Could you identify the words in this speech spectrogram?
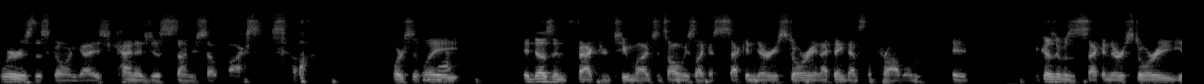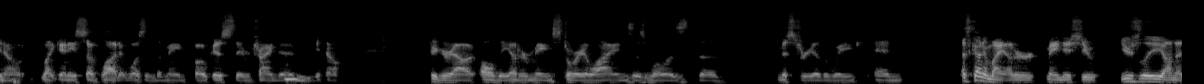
where is this going, guys? You kind of just on your soapbox. So fortunately, Yeah. it doesn't factor too much. It's always like a secondary story, and I think that's the problem. It because it was a secondary story, you know, like any subplot, it wasn't the main focus. They were trying to, Mhm. you know, figure out all the other main storylines as well as the mystery of the week and that's kind of my other main issue usually on a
